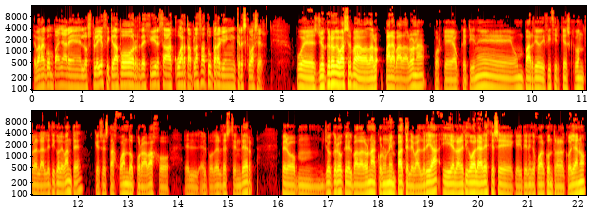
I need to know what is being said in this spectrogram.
le van a acompañar en los playoffs y queda por decidir esta cuarta plaza. ¿Tú para quién crees que va a ser? Pues yo creo que va a ser para, para Badalona, porque aunque tiene un partido difícil que es contra el Atlético Levante, que se está jugando por abajo el, el poder descender, pero mm, yo creo que el Badalona con un empate le valdría y el Atlético Baleares que se que tiene que jugar contra el Alcoyano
